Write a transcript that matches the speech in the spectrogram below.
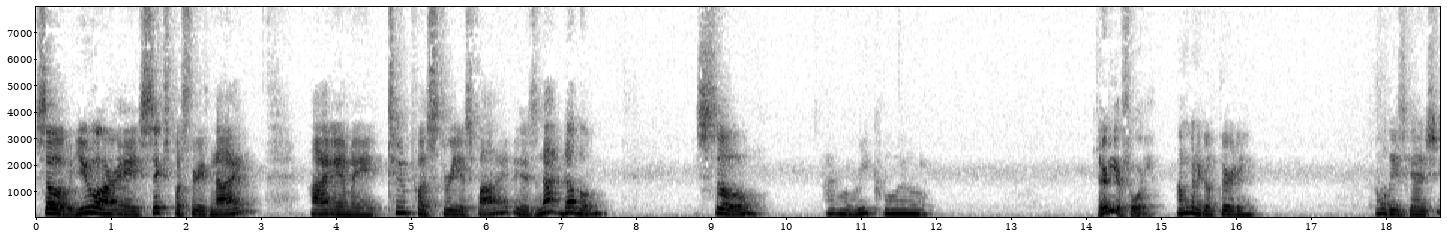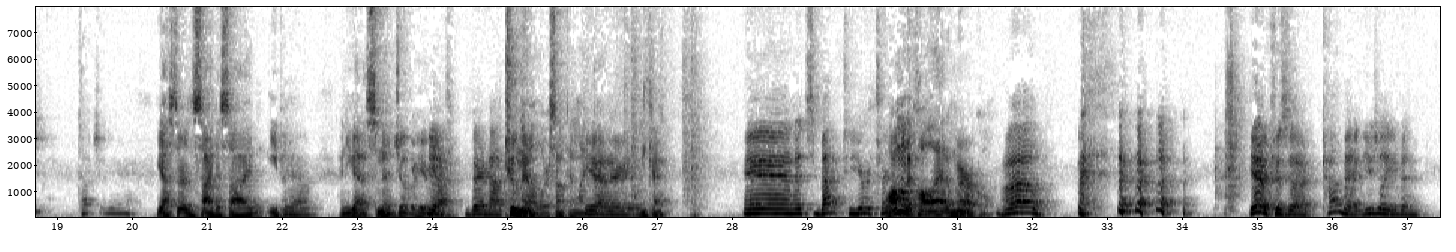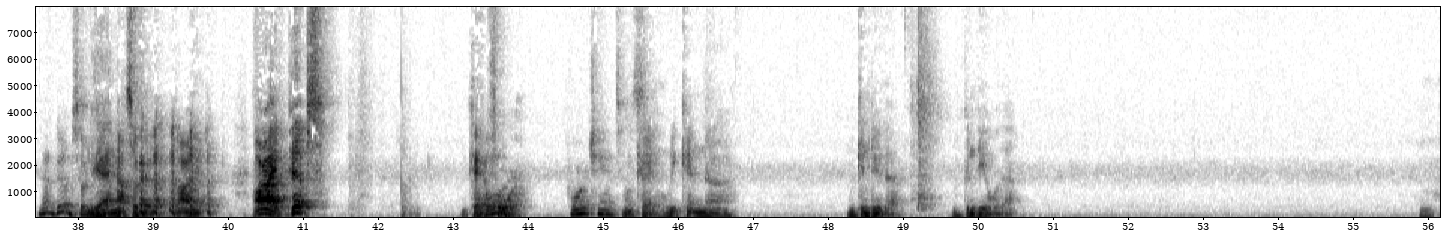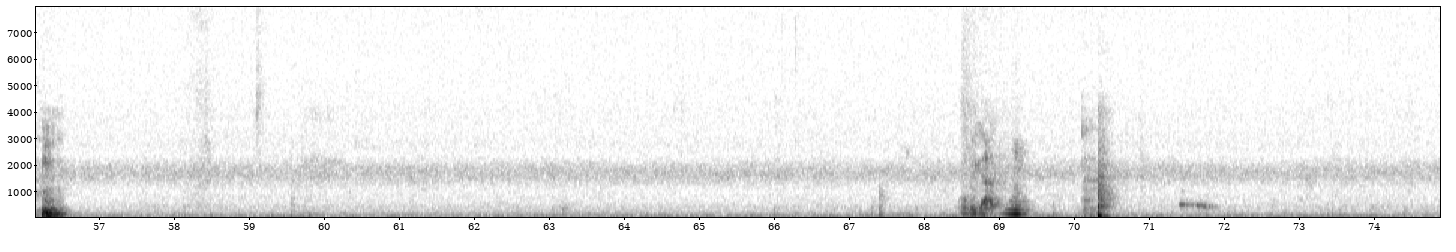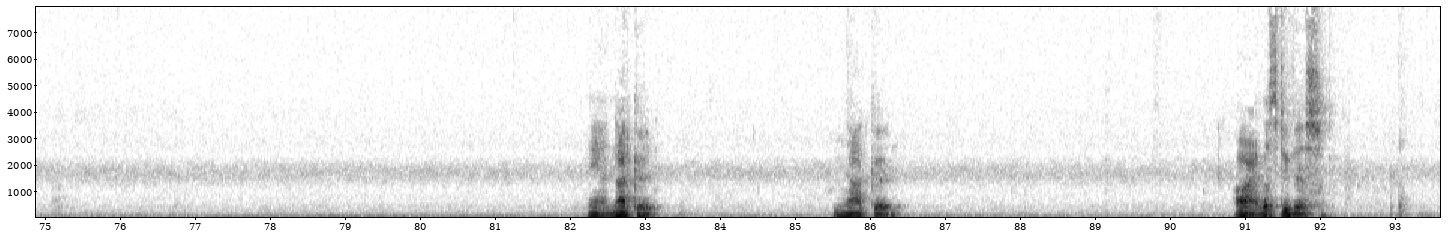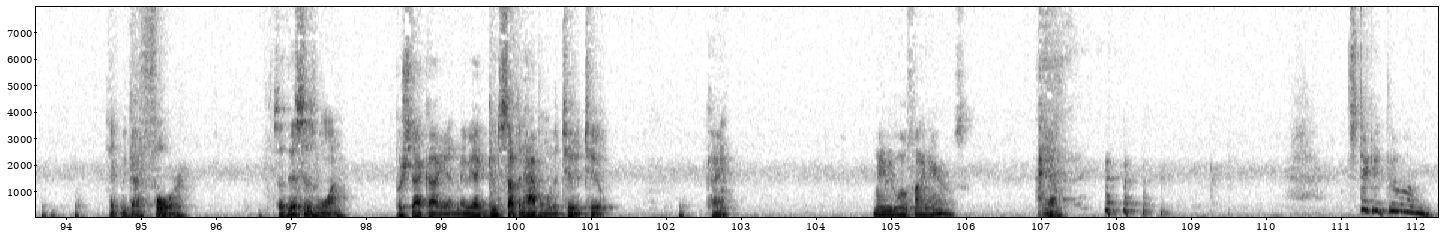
So you are a six plus three is nine. I am a two plus three is five. It is not doubled. So I will recoil. 30 or 40? I'm gonna go thirty. All these guys should be touching here. Yes, they're side to side even. Yeah. And you got a smidge over here. Yeah. They're not. Two mil or something like Yeah, that. there you go. Okay. And it's back to your turn. Well, I'm going to call that a miracle. Well, yeah, because uh, combat usually you've been not doing so good. Yeah, not so good. All right. All right, pips. Okay, a Four. four. Four chances. Okay, we can uh, we can do that. We can deal with that. Hmm. What we got? Mm -hmm. Man, not good. Not good. All right, let's do this. I think we got four. So this is one. Push that guy in. Maybe I can do something happen with a two to two. Okay. Maybe we'll find arrows. Yeah. Stick it to him.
